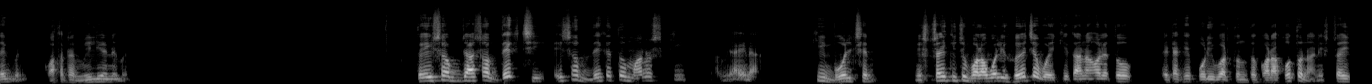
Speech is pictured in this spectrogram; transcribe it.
দেখবেন কথাটা মিলিয়ে নেবেন। তো এইসব যা সব দেখছি, এইসব দেখে তো মানুষ কি, আমি জানি না, কি বলছেন? নিশ্চয়ই কিছু বলা বলি হয়েছে বই কি? তা না হলে তো এটাকে পরিবর্তন তো করা হতো না। নিশ্চয়ই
